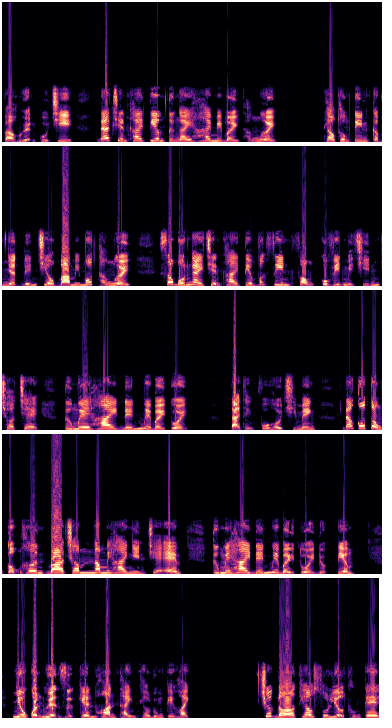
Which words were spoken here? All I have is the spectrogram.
và huyện Củ Chi đã triển khai tiêm từ ngày 27 tháng 10. Theo thông tin cập nhật đến chiều 31 tháng 10, sau 4 ngày triển khai tiêm vaccine phòng COVID-19 cho trẻ từ 12 đến 17 tuổi, tại thành phố Hồ Chí Minh đã có tổng cộng hơn 352.000 trẻ em từ 12 đến 17 tuổi được tiêm. Nhiều quận huyện dự kiến hoàn thành theo đúng kế hoạch. Trước đó, theo số liệu thống kê,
